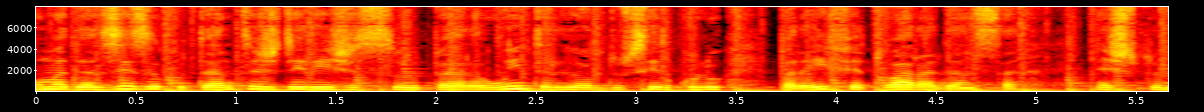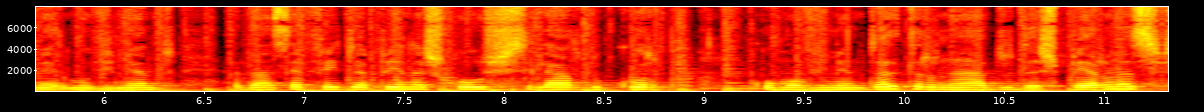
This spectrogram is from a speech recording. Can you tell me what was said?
uma das executantes dirige-se para o interior do círculo para efetuar a dança. Neste primeiro movimento, a dança é feita apenas com o oscilar do corpo, com o movimento alternado das pernas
